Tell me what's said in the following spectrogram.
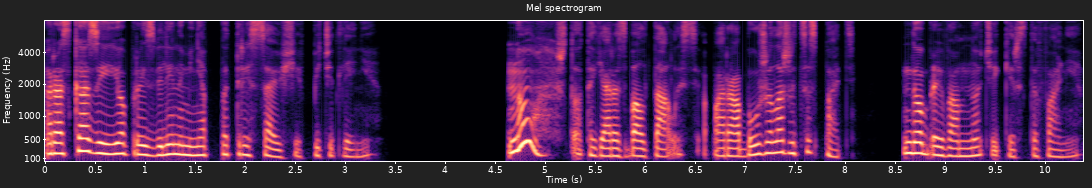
Рассказы ее произвели на меня потрясающее впечатление. Ну, что-то я разболталась, а пора бы уже ложиться спать. Доброй вам ночи, Кир Стефания.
